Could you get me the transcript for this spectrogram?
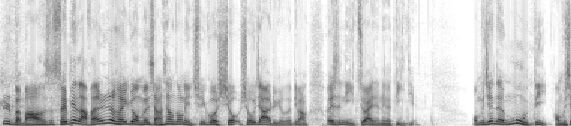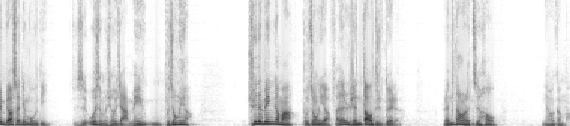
日本吧，是随便啦，反正任何一个我们想象中你去过休休假旅游的地方，而且是你最爱的那个地点。我们今天的目的，我们先不要设定目的，就是为什么休假没不重要，去那边干嘛不重要，反正人到就对了。人到了之后，你要干嘛？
